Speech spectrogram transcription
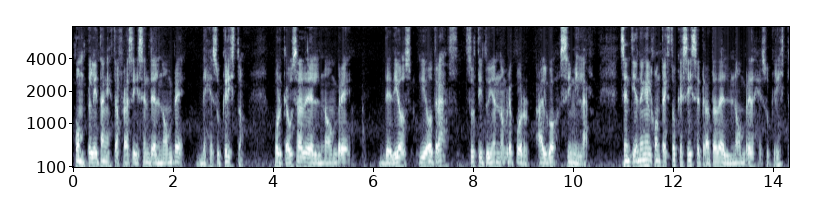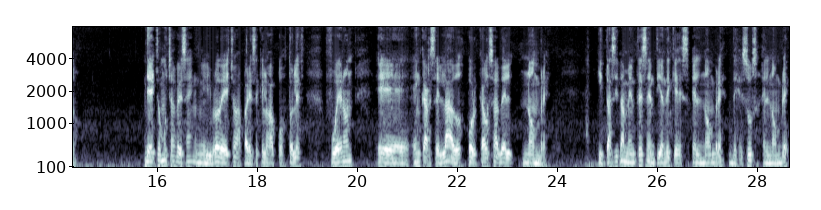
completan esta frase y dicen del nombre de Jesucristo, por causa del nombre de Dios, y otras sustituyen nombre por algo similar. Se entiende en el contexto que sí, se trata del nombre de Jesucristo. De hecho, muchas veces en el libro de Hechos aparece que los apóstoles fueron eh, encarcelados por causa del nombre. Y tácitamente se entiende que es el nombre de Jesús, el nombre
